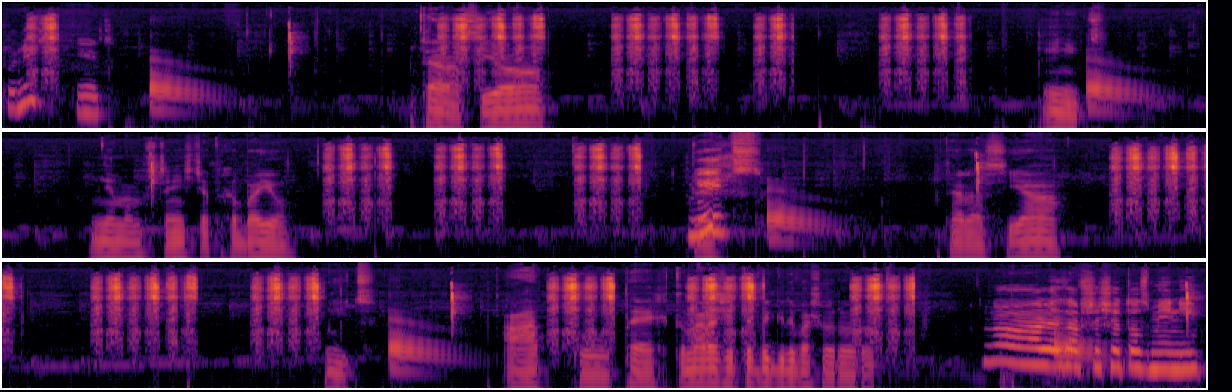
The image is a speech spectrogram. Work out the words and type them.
Tu nic? Nic. Teraz jo. I nic. Nie mam szczęścia, to chyba jo. Nic. Teraz ja. Nic. A tu pech. To na razie ty wygrywasz Ororot. No, ale zawsze się to zmieni.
